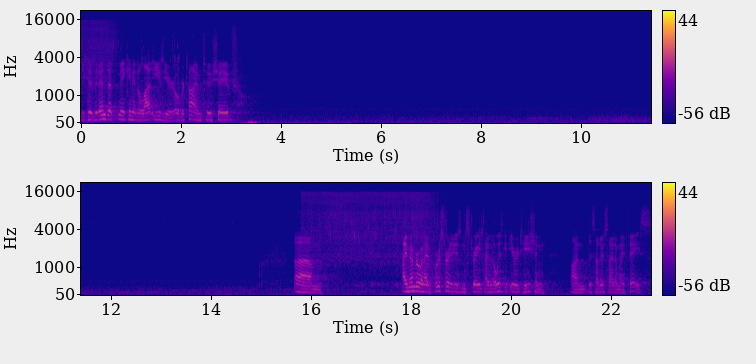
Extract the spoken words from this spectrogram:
because it ends up making it a lot easier over time to shave Um, I remember when I first started using straights, I would always get irritation on this other side of my face.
